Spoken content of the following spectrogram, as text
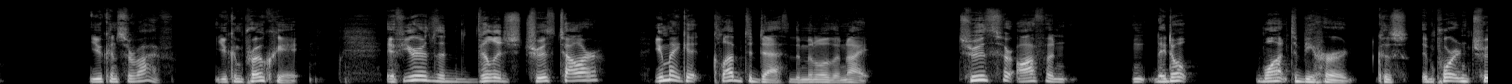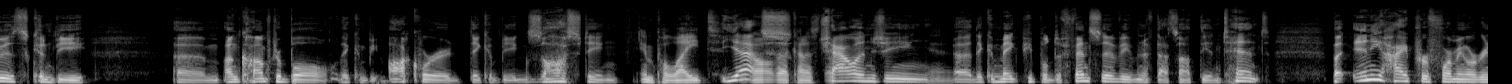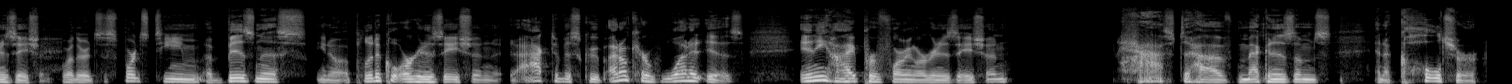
you can survive. You can procreate. If you're the village truth teller, you might get clubbed to death in the middle of the night. Truths are often, they don't want to be heard because important truths can be um, uncomfortable, they can be awkward, they can be exhausting Impolite. yes, all that kind of stuff. challenging. Yeah. Uh, they can make people defensive, even if that's not the intent. But any high performing organization, whether it's a sports team, a business, you know, a political organization, an activist group, I don't care what it is, any high performing organization has to have mechanisms and a culture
